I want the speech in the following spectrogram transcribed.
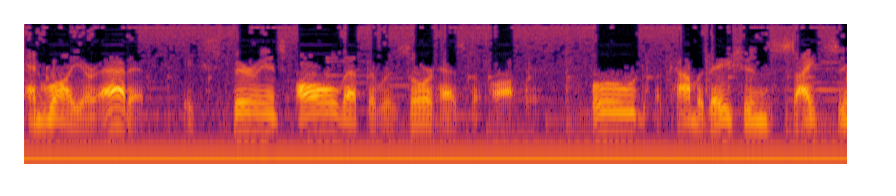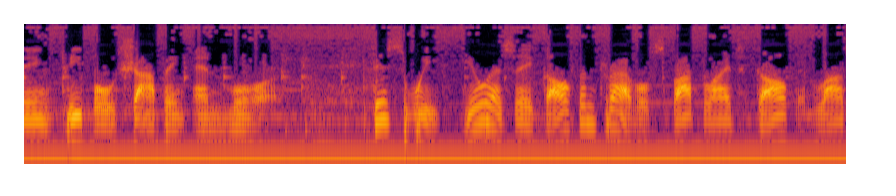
And while you're at it, experience all that the resort has to offer food, accommodations, sightseeing, people, shopping, and more. This week, USA Golf and Travel spotlights golf in Las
